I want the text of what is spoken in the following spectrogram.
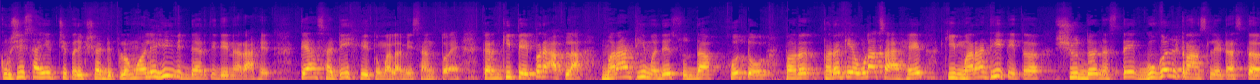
कृषी सहाय्यकची परीक्षा डिप्लोमावालेही विद्यार्थी देणार आहेत. त्यासाठी हे तुम्हाला मी सांगतोय. कारण की पेपर आपला मराठीमध्ये सुद्धा होतो. फरक फरक एवढाच आहे की मराठी तिथं शुद्ध नसते. गुगल ट्रान्सलेट असतं.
